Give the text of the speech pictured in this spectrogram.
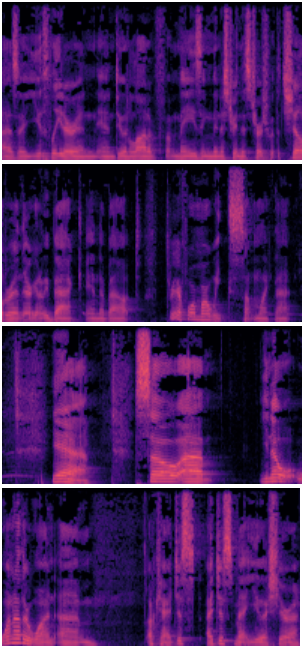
as a youth leader and, and doing a lot of amazing ministry in this church with the children. They're going to be back in about three or four more weeks, something like that. Yeah. So, um, you know, one other one. Um, okay, I just I just met you, Ashira.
